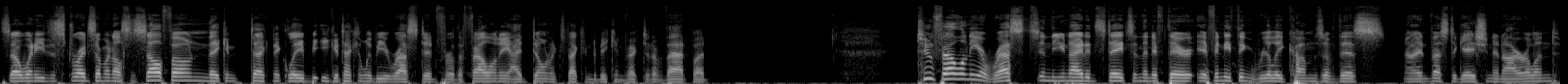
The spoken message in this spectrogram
So when he destroyed someone else's cell phone, they can technically be, he could technically be arrested for the felony. I don't expect him to be convicted of that, but two felony arrests in the United States, and then if there if anything really comes of this uh, investigation in Ireland,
